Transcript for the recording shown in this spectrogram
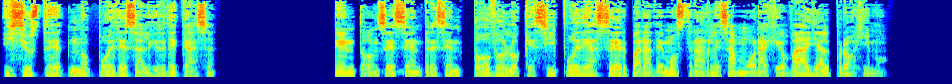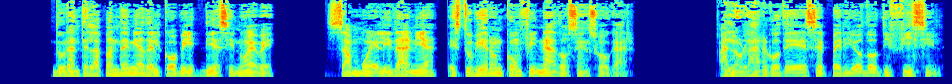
¿Y si usted no puede salir de casa? Entonces céntrese en todo lo que sí puede hacer para demostrarles amor a Jehová y al prójimo. Durante la pandemia del COVID-19, Samuel y Dania estuvieron confinados en su hogar. A lo largo de ese periodo difícil,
